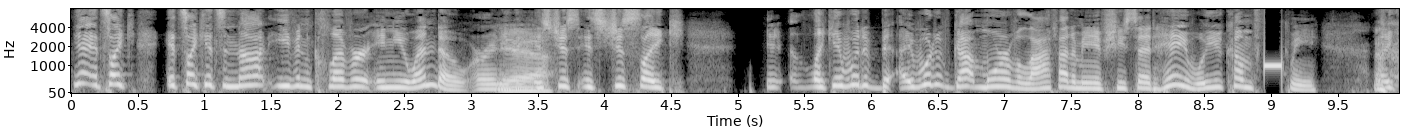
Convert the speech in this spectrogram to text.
yeah, it's like, it's like it's not even clever innuendo or anything. Yeah. It's just, it's just like, it, like it would have been, it would have got more of a laugh out of me if she said, "Hey, will you come f- me?" Like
